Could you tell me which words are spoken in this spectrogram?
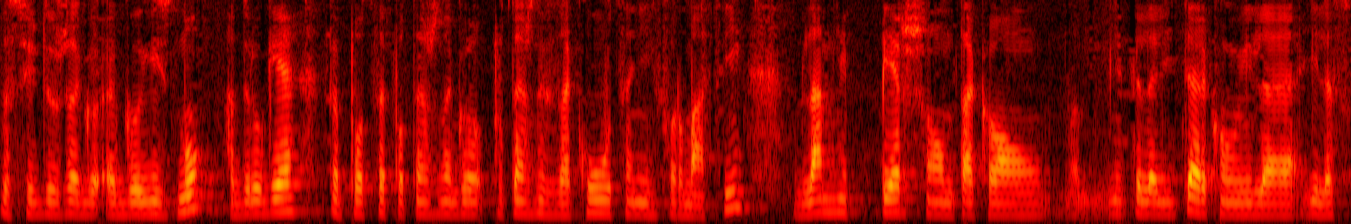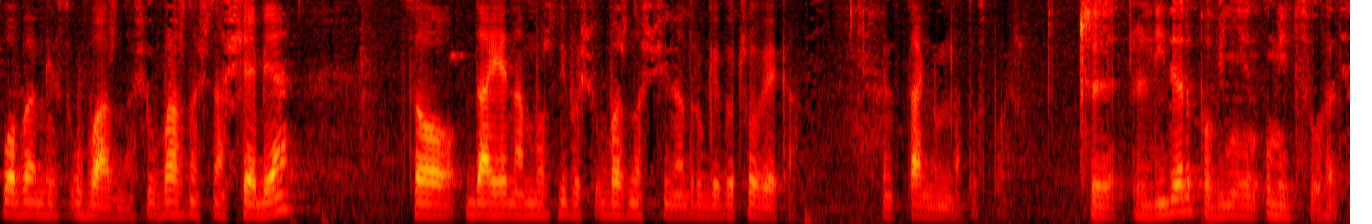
dosyć dużego egoizmu, a drugie w epoce potężnego, potężnych zakłóceń informacji. Dla mnie pierwszą taką, no, nie tyle literką, ile, ile słowem jest uważność. Uważność na siebie, co daje nam możliwość uważności na drugiego człowieka. Więc tak bym na to spojrzał. Czy lider powinien umieć słuchać?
